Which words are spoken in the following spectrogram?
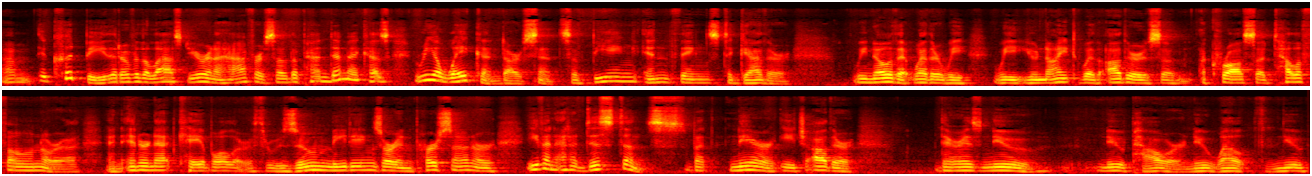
um, it could be that over the last year and a half or so, the pandemic has reawakened our sense of being in things together. We know that whether we, we unite with others um, across a telephone or a, an internet cable or through Zoom meetings or in person or even at a distance but near each other, there is new new power, new wealth, new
